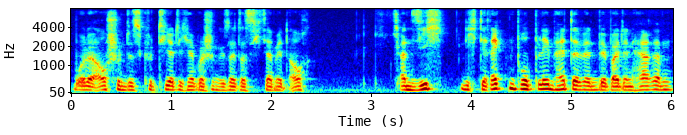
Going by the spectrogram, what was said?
wurde auch schon diskutiert. Ich habe ja schon gesagt, dass ich damit auch an sich nicht direkt ein Problem hätte, wenn wir bei den Herren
